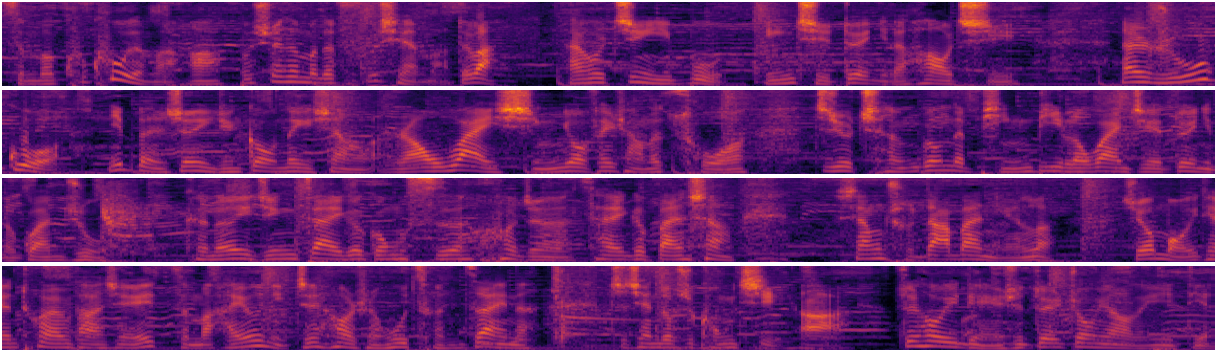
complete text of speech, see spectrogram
怎么酷酷的嘛？啊，不是那么的肤浅嘛，对吧？还会进一步引起对你的好奇。但如果你本身已经够内向了，然后外形又非常的矬，这就成功的屏蔽了外界对你的关注。可能已经在一个公司或者在一个班上相处大半年了，只有某一天突然发现，诶，怎么还有你这号人物存在呢？之前都是空气啊。最后一点也是最重要的一点，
